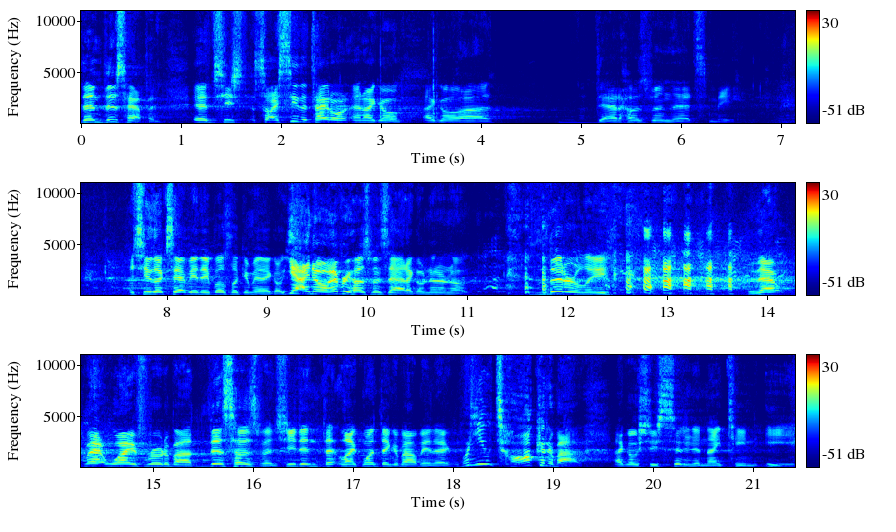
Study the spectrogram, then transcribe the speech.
Then this happened, and she's so I see the title and I go, I go, uh, that husband, that's me. And she looks at me and they both look at me and they go, yeah, I know, every husband's that. I go, no, no, no, literally, that, that wife wrote about this husband. She didn't th- like one thing about me. And like, what are you talking about? I go, she's sitting in 19E.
